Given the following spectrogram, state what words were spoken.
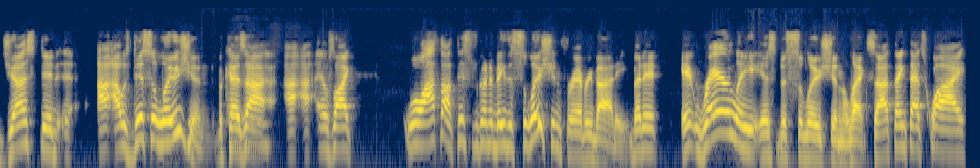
just did I, I, was disillusioned because mm-hmm. I, I I was like, well, I thought this was going to be the solution for everybody, but it it rarely is the solution, Alexa. I think that's why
